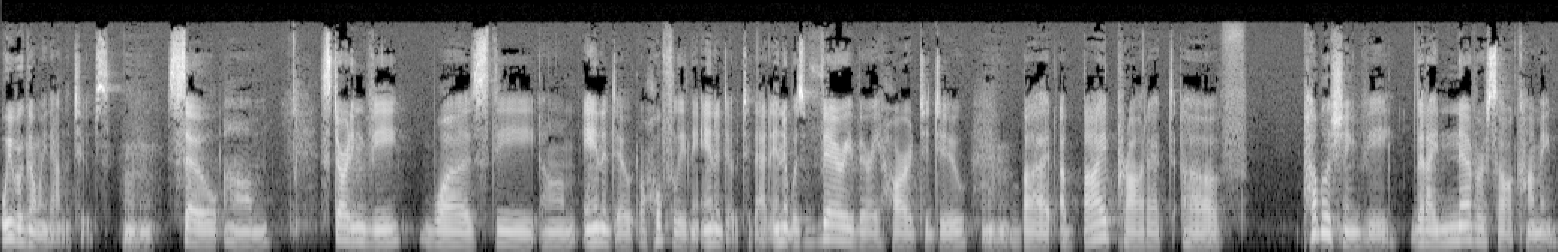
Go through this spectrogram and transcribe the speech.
we were going down the tubes. Mm-hmm. So um, starting V was the um, antidote, or hopefully the antidote to that. And it was very, very hard to do, but a byproduct of publishing V that I never saw coming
